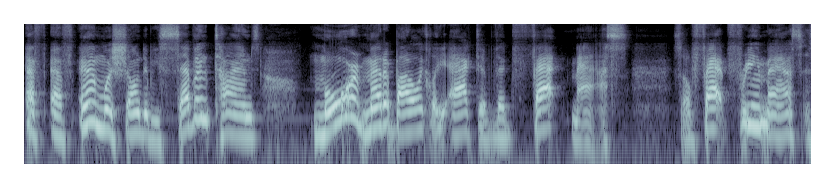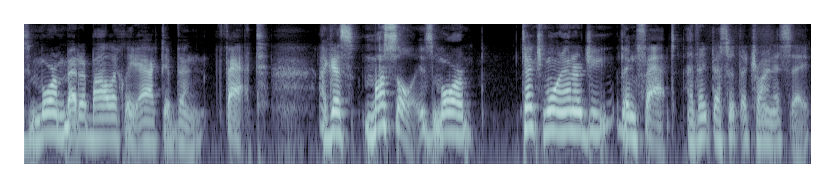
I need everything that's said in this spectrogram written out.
FFM was shown to be seven times more metabolically active than fat mass. So, fat free mass is more metabolically active than fat. I guess muscle is more, takes more energy than fat. I think that's what they're trying to say.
